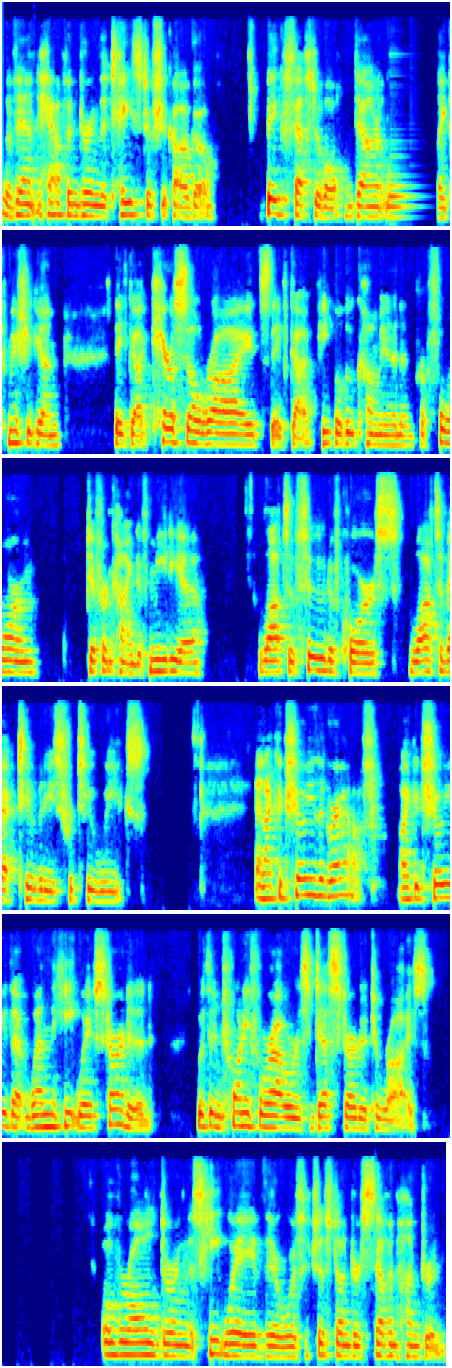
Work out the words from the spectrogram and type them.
event happened during the Taste of Chicago, big festival down at Lake Michigan. They've got carousel rides, they've got people who come in and perform, different kind of media, lots of food, of course, lots of activities for two weeks. And I could show you the graph. I could show you that when the heat wave started, within 24 hours, deaths started to rise. Overall, during this heat wave, there was just under 700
